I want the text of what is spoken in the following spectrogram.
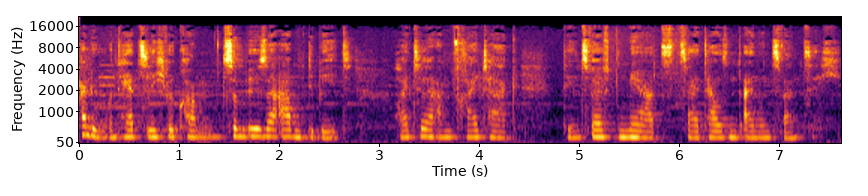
Hallo und herzlich willkommen zum Öser Abendgebet, heute am Freitag, den 12. März 2021.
